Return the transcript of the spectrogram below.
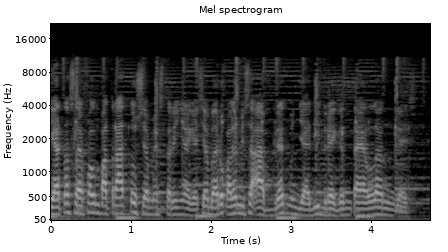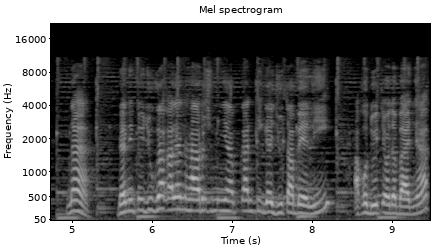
di atas level 400 ya masterynya guys ya baru kalian bisa upgrade menjadi Dragon Talent guys. Nah, dan itu juga kalian harus menyiapkan 3 juta belly. Aku duitnya udah banyak.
